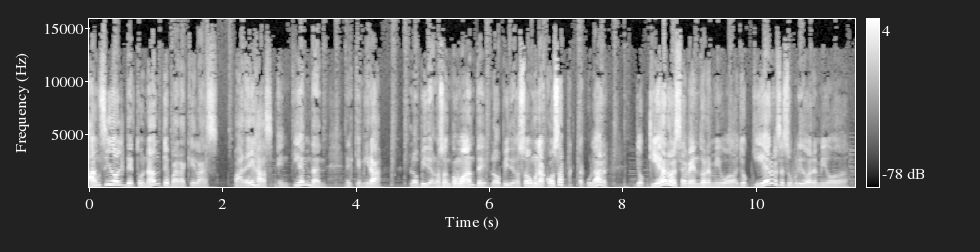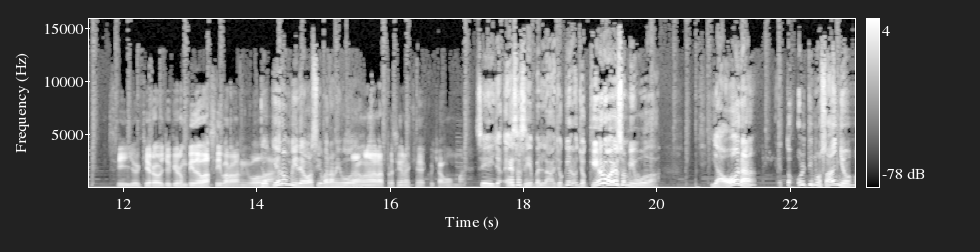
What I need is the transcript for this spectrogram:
han sido el detonante para que las parejas entiendan el que, mira, los videos no son como antes, los videos son una cosa espectacular. Yo quiero ese vendor en mi boda, yo quiero ese suplidor en mi boda, Sí, yo quiero yo quiero un video así para mi boda. yo quiero un video así para mi Esa boda. es una de las expresiones que escuchamos más. Sí, yo, esa sí es verdad. Yo quiero, yo quiero eso en mi boda. Y ahora, estos últimos años,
